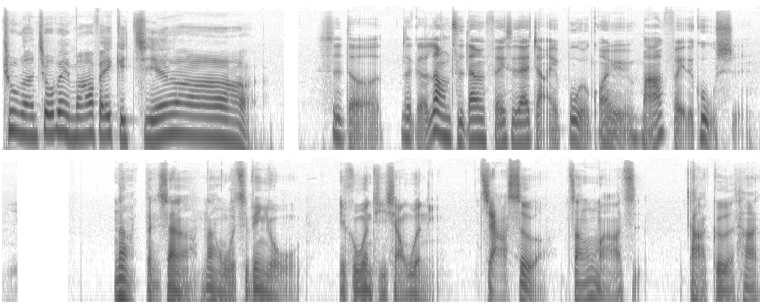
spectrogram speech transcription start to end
突然就被马匪给劫啦。是的，那个《让子弹飞》是在讲一部有关于马匪的故事。那本善啊，那我这边有一个问题想问你：假设、啊、张麻子大哥他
